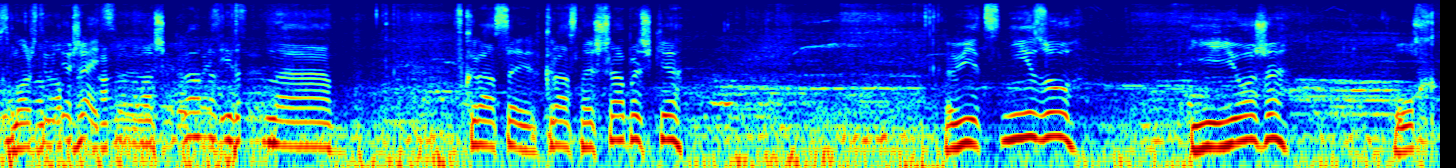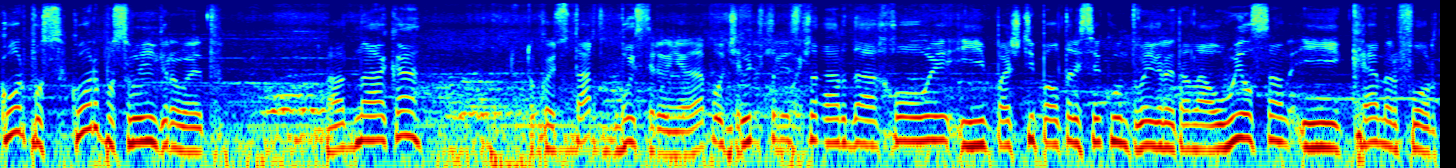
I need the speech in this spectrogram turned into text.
Сможете удержать Наш на, в, красной, в красной шапочке. Вид снизу. Ее же. Ох, корпус, корпус выигрывает. Однако... Такой старт быстрый у нее, да, получается? Быстрый старт, да, Хоуи. И почти полторы секунд выиграет она Уилсон и Кэмерфорд.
